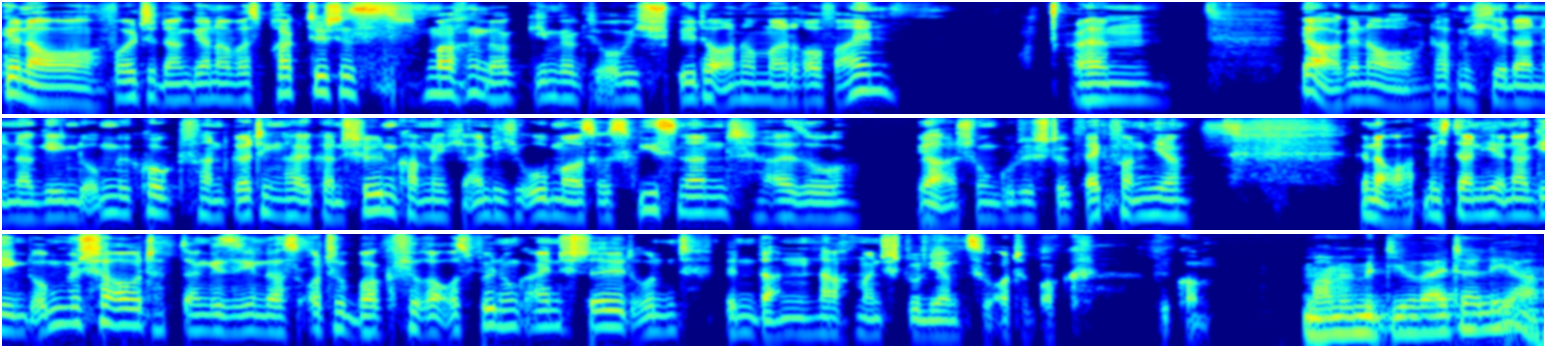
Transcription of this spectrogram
Genau, wollte dann gerne was Praktisches machen. Da gehen wir, glaube ich, später auch nochmal drauf ein. Ähm, ja, genau. Und habe mich hier dann in der Gegend umgeguckt, fand Göttingen halt ganz schön, komme nicht eigentlich oben aus Ostfriesland, also ja, schon ein gutes Stück weg von hier. Genau, habe mich dann hier in der Gegend umgeschaut, habe dann gesehen, dass Otto Bock für ihre Ausbildung einstellt und bin dann nach meinem Studium zu Otto Bock gekommen. Machen wir mit dir weiter, Lea.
